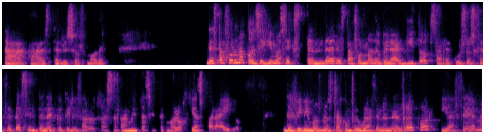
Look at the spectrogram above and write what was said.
a este resource model. De esta forma conseguimos extender esta forma de operar GitOps a recursos GCP sin tener que utilizar otras herramientas y tecnologías para ello. Definimos nuestra configuración en el report y ACM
